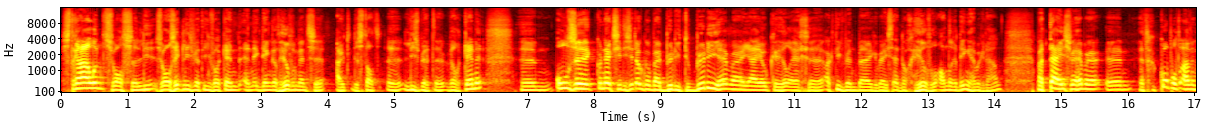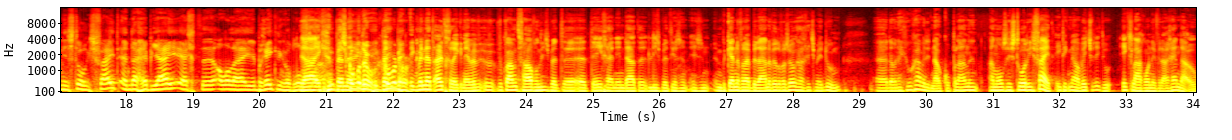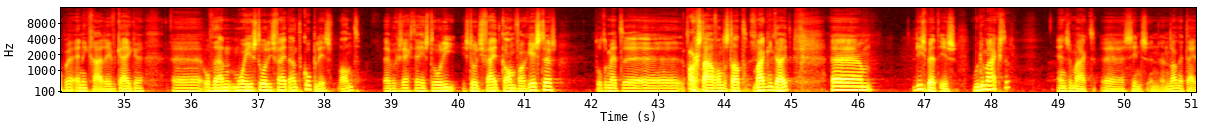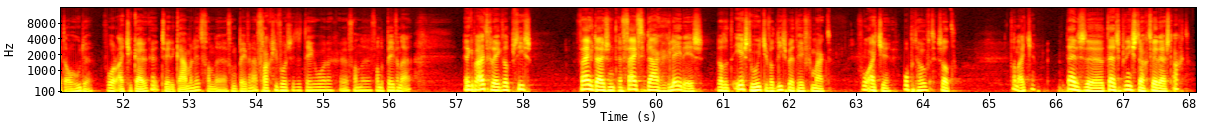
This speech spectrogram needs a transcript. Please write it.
stralend, zoals, eh, zoals ik Liesbeth in ieder geval ken. En ik denk dat heel veel mensen uit de stad eh Liesbeth eh, wel kennen. Ehm, onze connectie die zit ook nog bij Buddy to Buddy, hè, waar jij ook heel erg actief bent bij geweest en nog heel veel andere dingen hebben gedaan. Maar Thijs, we hebben ehm, het gekoppeld aan een historisch feit en daar heb jij echt allerlei berekeningen op Ja, losgelaten. ik ben, Dus door, ik, ben, ik net uitgerekend. Nee, we, we- kwamen het verhaal van Liesbeth tegen. En inderdaad, Liesbeth is, een, is een, een bekende vanuit Breda. Daar wilden we zo graag iets mee doen. Eh dan denk ik, hoe gaan we dit nou koppelen aan, ons historisch feit? Ik denk, nou, weet je wat ik doe? Ik sla gewoon even de agenda open. En ik ga eens even kijken eh, of daar een mooi historisch feit aan te koppelen is. Want, we hebben gezegd, hè, historie, historisch feit kan van gisteren tot en met eh, het ontstaan van de stad. Maakt niet uit. Ehm Liesbeth is hoedemaakster. En ze maakt sinds een, een lange tijd al hoeden voor Adje Kuiken, Tweede Kamerlid van de, van de PvdA, fractievoorzitter tegenwoordig van, de, van de PvdA. En ik heb uitgerekend dat precies 5050 dagen geleden is dat het eerste hoedje wat Liesbeth heeft gemaakt voor Adje op het hoofd zat van Adje. Tijdens de, tijdens Prinsjesdag 2008.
